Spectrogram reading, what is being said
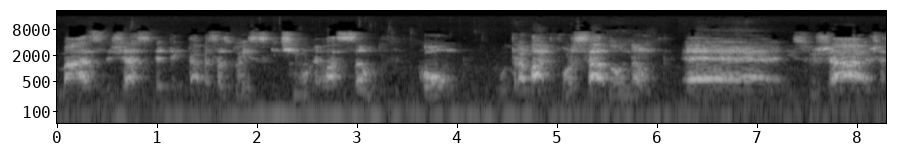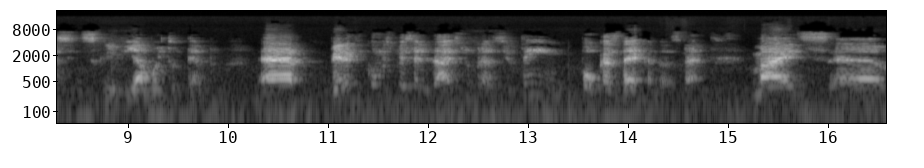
mas já se detectava essas doenças que tinham relação com o trabalho, forçado ou não, é, isso já, já se descrevia há muito tempo. É, pena que como especialidade no Brasil tem poucas décadas, né? mas é,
